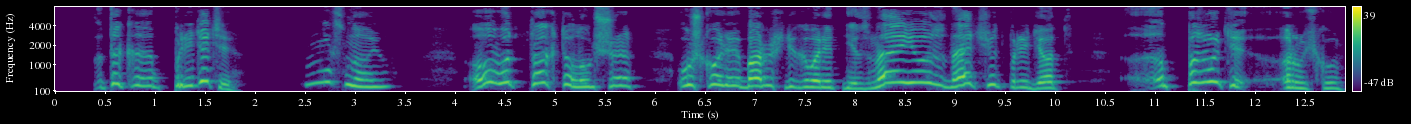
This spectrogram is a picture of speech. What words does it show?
— Так э, придете? — Не знаю. — О, вот так-то лучше. У школе барышня говорит, не знаю, значит, придет. Позвольте ручку.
